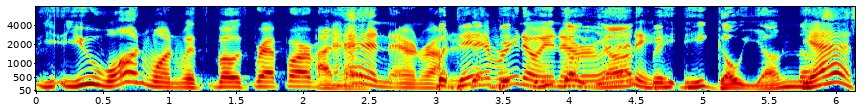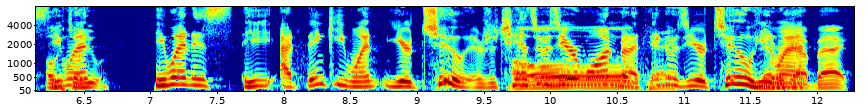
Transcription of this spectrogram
you won one with both Brett Favre and Aaron Rodgers. But Dan, Dan, Marino did, did ain't he go young? But he- did he go young though? Yes, Oh, he so went. He went his. He. I think he went year two. There's a chance it was year one, but I think Okay. it was year two. He Never went got back.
